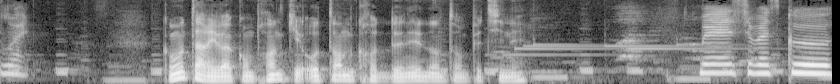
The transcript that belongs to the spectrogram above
Ouais. Comment t'arrives à comprendre qu'il y ait autant de crottes de nez dans ton petit nez? Mais c'est parce que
